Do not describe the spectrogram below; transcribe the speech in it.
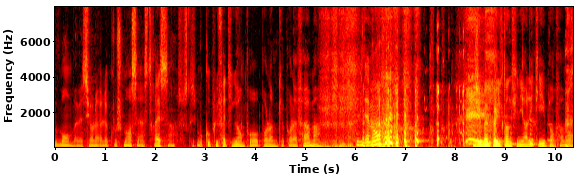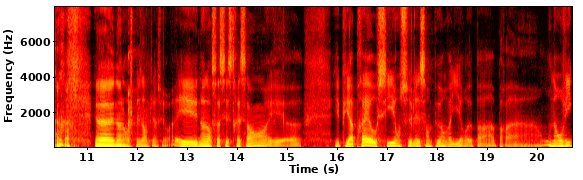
bon, ben, bien sûr, l'accouchement, c'est un stress, hein, parce que c'est beaucoup plus fatigant pour, pour l'homme que pour la femme. Hein. Évidemment. J'ai même pas eu le temps de finir l'équipe. Enfin bon. Euh, non, non, je plaisante, bien sûr. Et non, non, ça c'est stressant. Et, euh, et puis après aussi, on se laisse un peu envahir par. par on a envie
